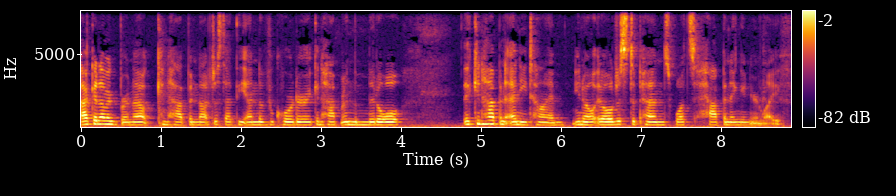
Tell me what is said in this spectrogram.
academic burnout can happen not just at the end of a quarter, it can happen in the middle, it can happen anytime. You know, it all just depends what's happening in your life.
